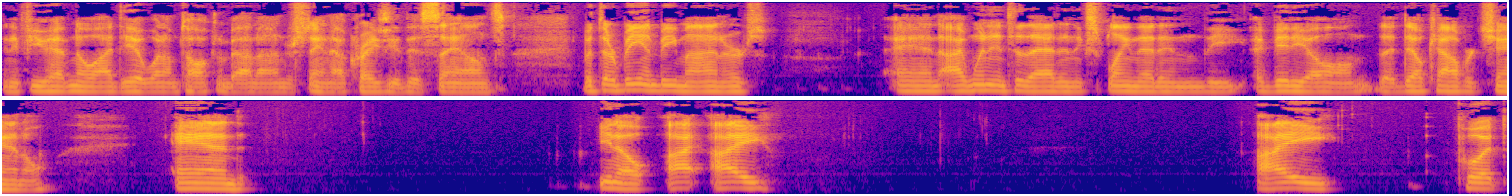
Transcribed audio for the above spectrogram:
And if you have no idea what I'm talking about, I understand how crazy this sounds, but they're BNB miners and I went into that and explained that in the a video on the Dale Calvert channel. And you know, I I I put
